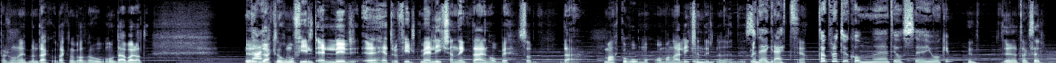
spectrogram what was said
personlig, men det er, det er ikke noe galt med å være homo. Det er bare at eh, Nei. Det er ikke noe homofilt eller eh, heterofilt med likkjenning. Det er en hobby. Så det er, man er ikke homo om man er likkjenner, Mm. nødvendigvis. Men det er greit. Ja. Takk for at du kom eh, til oss, Joakim. Ja, takk selv.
